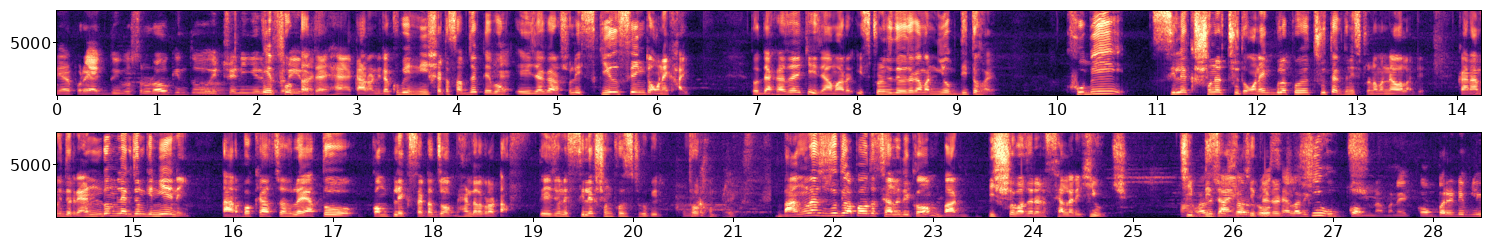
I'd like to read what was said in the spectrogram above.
নেয়ার পরে এক দুই বছর ওরাও কিন্তু ওই ট্রেনিং এর এফোর্টটা দেয় হ্যাঁ কারণ এটা খুবই নিশ একটা সাবজেক্ট এবং এই জায়গায় আসলে স্কিল সিংটা অনেক হাই তো দেখা যায় কি যে আমার স্টুডেন্ট যদি ওই জায়গায় আমার নিয়োগ দিতে হয় খুবই সিলেকশনের থ্রুতে অনেকগুলো প্রয়োগের থ্রুতে একজন স্টুডেন্ট আমার নেওয়া লাগে। কারণ আমি যদি র্যান্ডমলি একজনকে নিয়ে নেই তার পক্ষে আসলে এত কমপ্লেক্স একটা জব হ্যান্ডেল করা টাফ তো এই জন্য সিলেকশন প্রসেস খুবই Complex। বাংলাদেশে যদি আপাতত স্যালারি কম বাট বিশ্ববাজারের salary huge chip design chip খুব কম না মানে কম্পারেটিভলি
